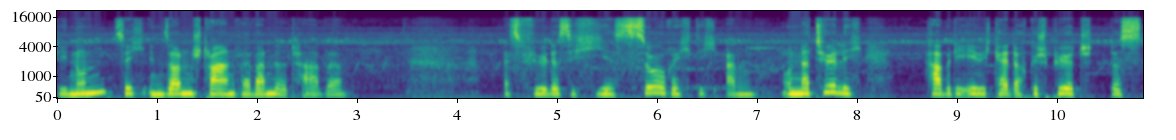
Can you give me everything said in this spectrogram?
die nun sich in Sonnenstrahlen verwandelt habe. Es fühle sich hier so richtig an. Und natürlich habe die Ewigkeit auch gespürt, dass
